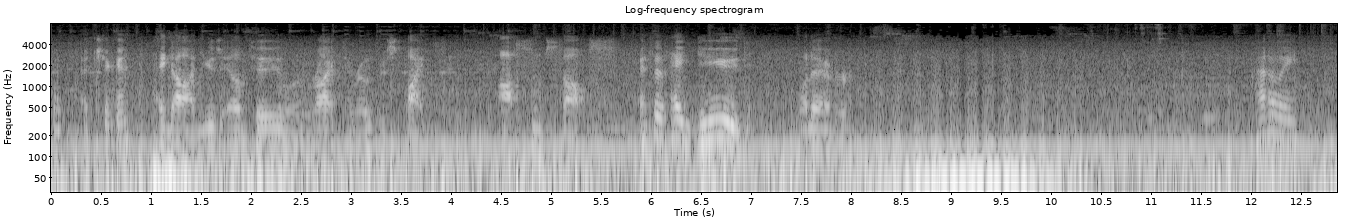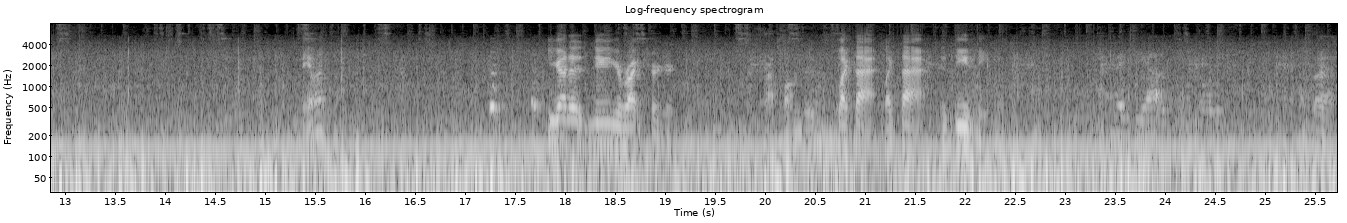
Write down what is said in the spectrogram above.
A chicken. Hey Dodd, use L2 or right to roll through spikes. Awesome sauce. It says, hey dude. Whatever. How do we? Damn it. You gotta do your right trigger. That's what I'm doing. Like that, like that. It's easy. Make the out somebody. Like that.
